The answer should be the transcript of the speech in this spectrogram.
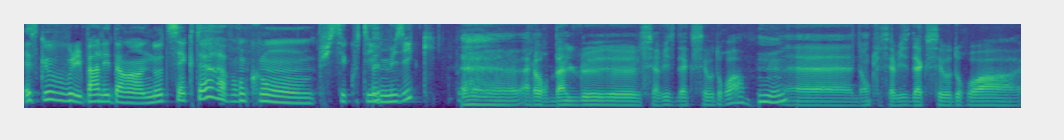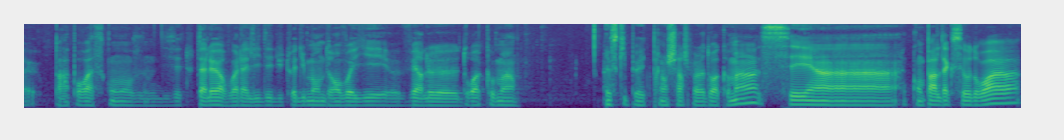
Est-ce que vous voulez parler d'un autre secteur avant qu'on puisse écouter une musique? euh, alors, ben, le service d'accès au droit. Mhm. Euh, donc, le service d'accès au droit, par rapport à ce qu'on disait tout à l'heure, voilà l'idée du toit du monde d'envoyer vers le droit commun ce qui peut être pris en charge par le droit commun. C'est un. Qu'on parle d'accès au droit,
